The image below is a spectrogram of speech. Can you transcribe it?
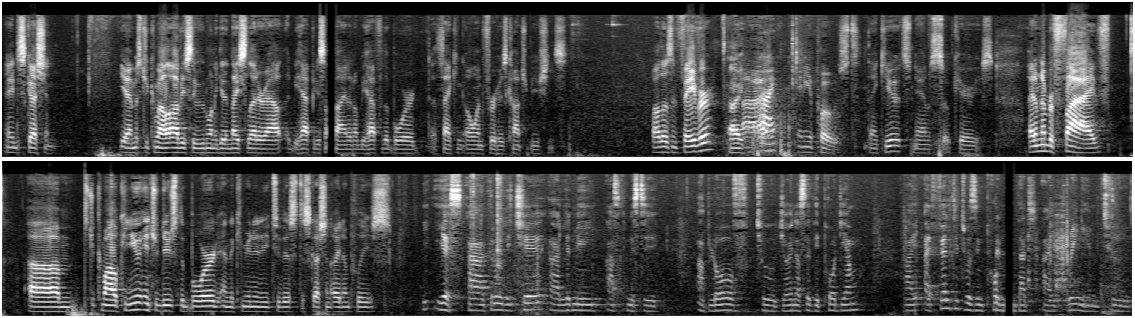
Any discussion? Yeah, Mr. Kamal, obviously, we would want to get a nice letter out. I'd be happy to sign it on behalf of the board, uh, thanking Owen for his contributions. All those in favor? Aye. Aye. Any opposed? Thank you. It's unanimous, so carries. Item number five. Um, Mr. Kamal, can you introduce the board and the community to this discussion item, please? Yes, uh, through the chair, uh, let me ask Mr. Ablove to join us at the podium. I, I felt it was important that I bring him to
